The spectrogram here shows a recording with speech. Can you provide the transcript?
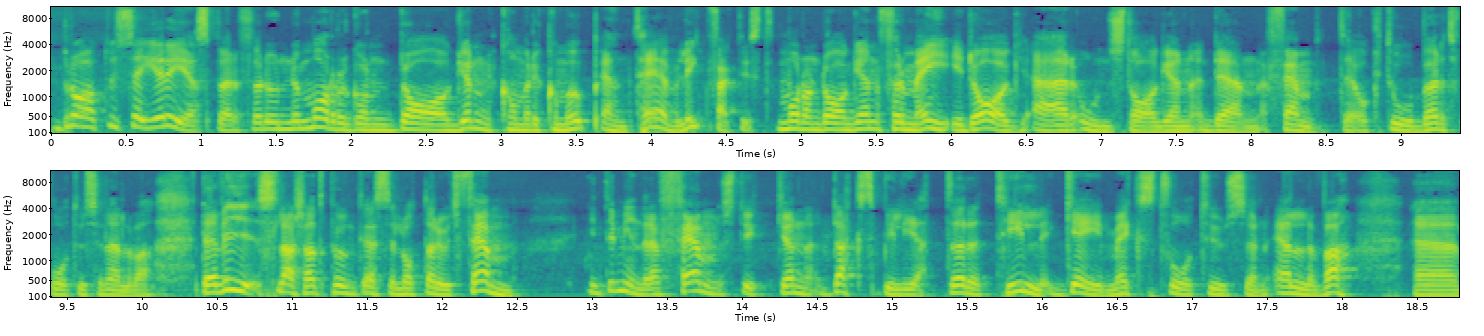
bra, att du säger det Jesper, för under morgondagen kommer det komma upp en tävling faktiskt. Morgondagen för mig idag är onsdagen den 5 oktober 2011. Där vi slashat.se lottar ut fem inte mindre än fem stycken dagsbiljetter till GameX 2011. Eh,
